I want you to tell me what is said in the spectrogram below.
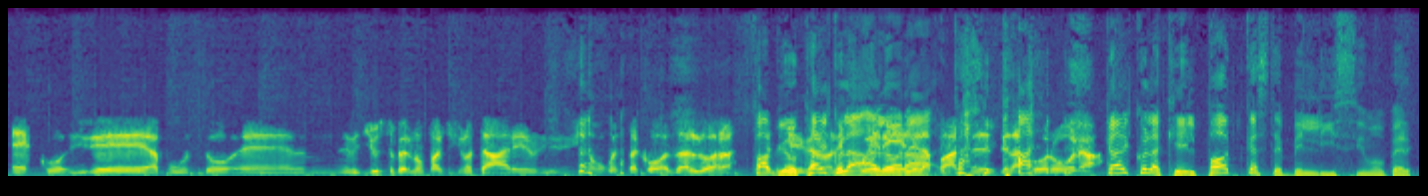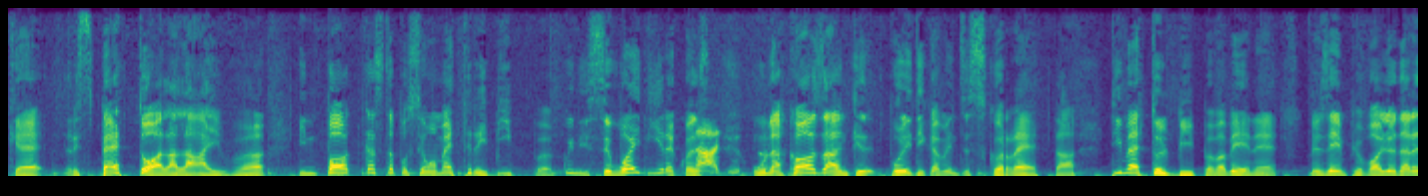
Ecco, eh, appunto, ehm, giusto per non farci notare, diciamo questa cosa. Allora, Fabio, calcola allora, cal- cal- calcola che il podcast è bellissimo perché rispetto alla live, in podcast possiamo mettere i beep. Quindi, se vuoi dire quel- Ah, una cosa anche politicamente scorretta, ti metto il beep, va bene? Per esempio, voglio dare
